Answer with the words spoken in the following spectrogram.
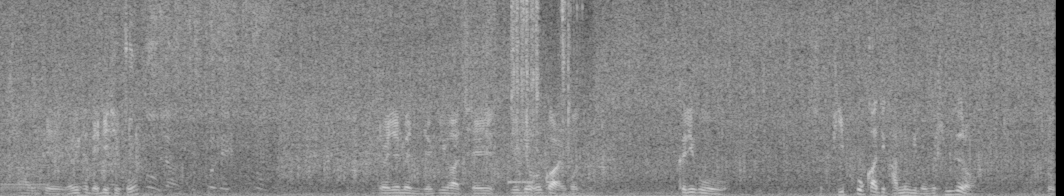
자, 이제 여기서 내리시고. 왜냐면 여기가 제일 여기 올거 알거든. 그리고 저 B4까지 가는 게 너무 힘들어. 또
